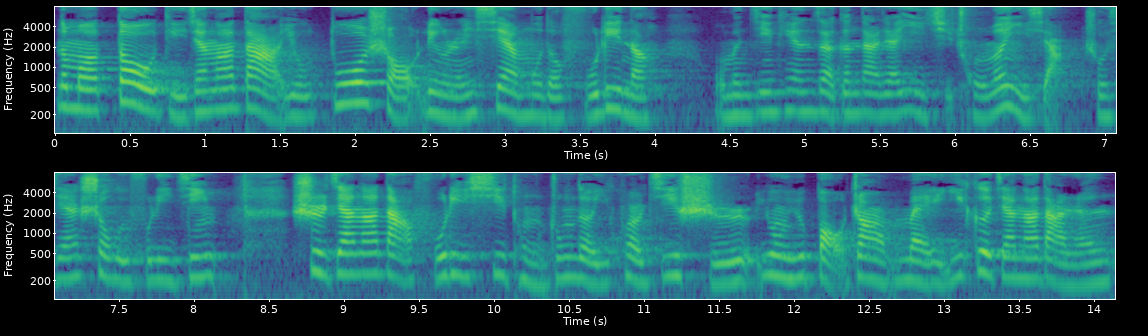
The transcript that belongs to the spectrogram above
那么，到底加拿大有多少令人羡慕的福利呢？我们今天再跟大家一起重温一下。首先，社会福利金是加拿大福利系统中的一块基石，用于保障每一个加拿大人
